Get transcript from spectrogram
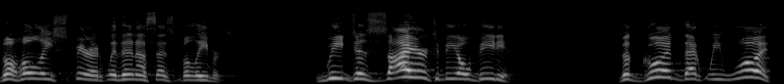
the Holy Spirit within us as believers. We desire to be obedient. The good that we would,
